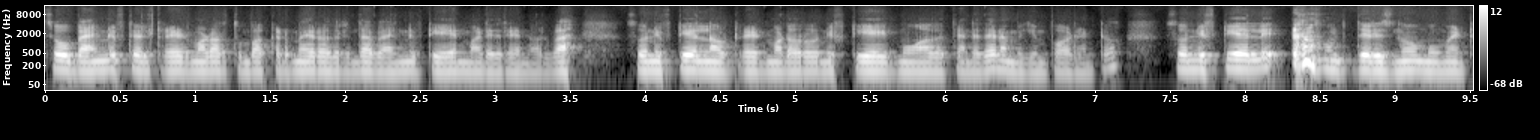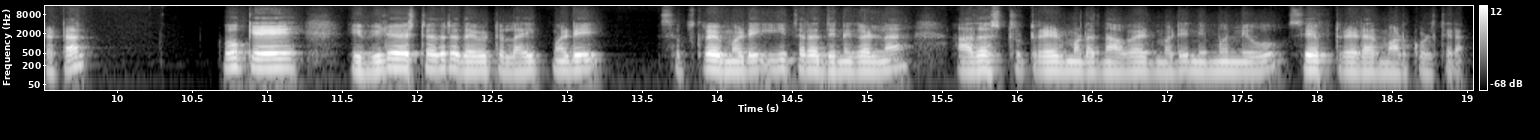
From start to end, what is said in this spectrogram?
ಸೊ ಬ್ಯಾಂಕ್ ನಿಫ್ಟಿಯಲ್ಲಿ ಟ್ರೇಡ್ ಮಾಡೋರು ತುಂಬ ಕಡಿಮೆ ಇರೋದ್ರಿಂದ ಬ್ಯಾಂಕ್ ನಿಫ್ಟಿ ಏನು ಮಾಡಿದ್ರೇನು ಅಲ್ವಾ? ಸೊ ನಿಫ್ಟಿಯಲ್ಲಿ ನಾವು ಟ್ರೇಡ್ ಮಾಡೋರು ನಿಫ್ಟಿ ಹೇಗೆ ಮೂವ್ ಆಗುತ್ತೆ ಅನ್ನೋದೇ ನಮಗೆ important so ನಿಫ್ಟಿಯಲ್ಲಿ there is no moment at all okay ಈ ವಿಡಿಯೋ ಎಷ್ಟಾದರೆ ದಯವಿಟ್ಟು ಲೈಕ್ ಮಾಡಿ ಸಬ್ಸ್ಕ್ರೈಬ್ ಮಾಡಿ, ಈ ಥರ ದಿನಗಳನ್ನ ಆದಷ್ಟು ಟ್ರೇಡ್ ಮಾಡೋದನ್ನ ಅವಾಯ್ಡ್ ಮಾಡಿ, ನಿಮ್ಮನ್ನು ನೀವು ಸೇಫ್ ಟ್ರೇಡರ್ ಮಾಡ್ಕೊಳ್ತೀರಾ.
